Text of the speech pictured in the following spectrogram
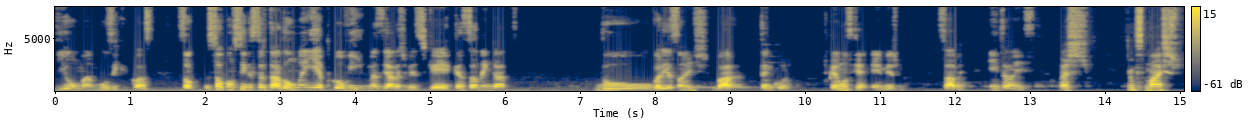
de uma música, quase. Só, só consigo acertar uma e é porque ouvi demasiadas vezes, que é Canção de Engate do Variações barra tem cor. Porque a música é a mesma. Sabem? Então é isso. Mas, antes de mais,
